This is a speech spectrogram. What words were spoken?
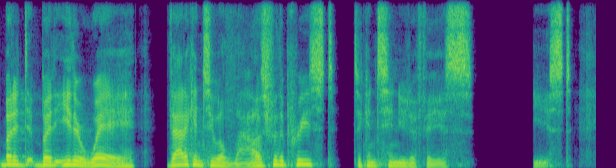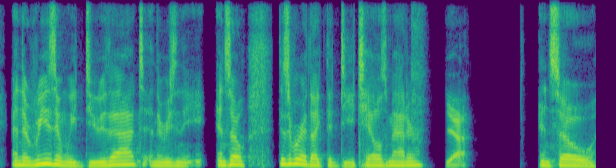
but it, but either way, Vatican II allows for the priest to continue to face east. And the reason we do that, and the reason the and so this is where like the details matter. Yeah. And so,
